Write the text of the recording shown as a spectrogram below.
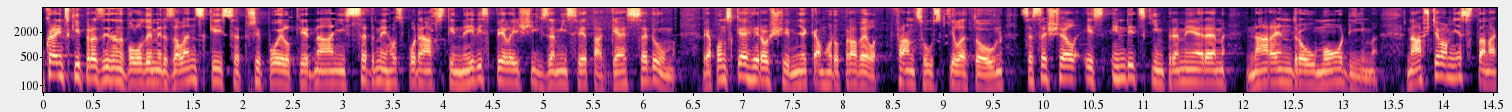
Ukrajinský prezident Volodymyr Zelenský se připojil k jednání sedmi hospodářsky nejvyspělejších zemí světa G7. V japonské Hirošimě, kam ho dopravil francouzský letoun, se sešel i s indickým premiérem Narendrou Módím. Návštěva města, na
